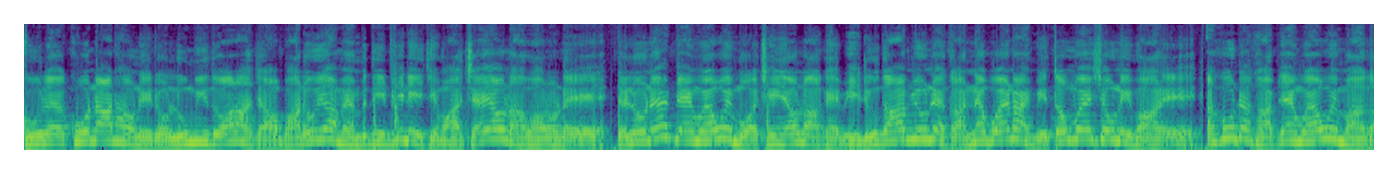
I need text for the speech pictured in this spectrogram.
ကူလည်းခိုးနာထောင်နေတော့လူမီသွားတာကြောင့်ဘာလို့ရမယ်မသိဖြစ်နေချိန်မှာကြားရောက်လာပါတော့တယ်ဒီလိုနဲ့ပြိုင်ပွဲဝင်ဖို့အချိန်ရောက်လာခဲ့ပြီးလူသားမျိုးနဲ့ကနှစ်ပွဲနိုင်ပြီးသုံးပွဲရှုံးနေပါတယ်အခုတခါပြိုင်ပွဲဝင်မှာက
